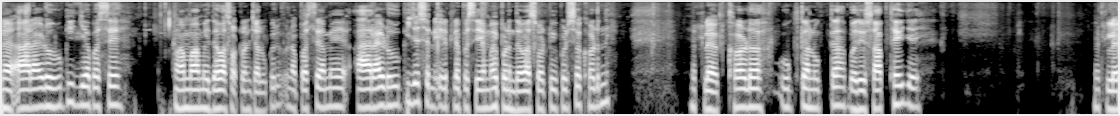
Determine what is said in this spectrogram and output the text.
ને આ રાયડું ઉગી ગયા પછી આમાં અમે દવા છોટવાનું ચાલુ કર્યું અને પછી અમે આ રાયડું ઉગી જશે ને એટલે પછી એમાંય પણ દવા છોટવી પડશે ખડની. એટલે ખડ ઉગતા ઉગતા બધું સાફ થઈ જાય. એટલે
